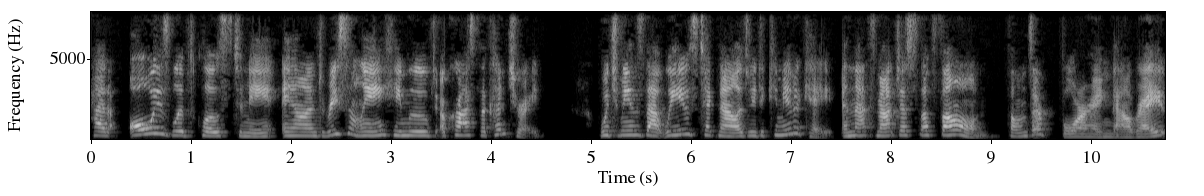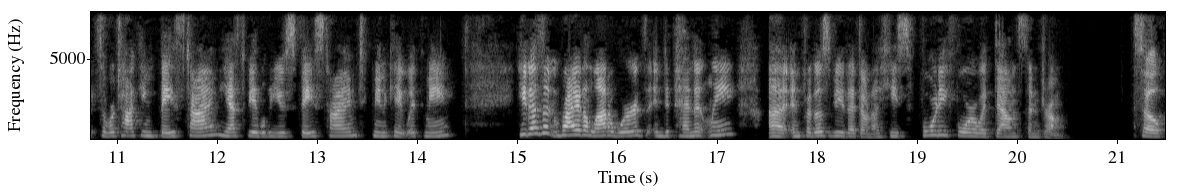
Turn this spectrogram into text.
had always lived close to me. And recently he moved across the country which means that we use technology to communicate. And that's not just the phone. Phones are boring now, right? So we're talking FaceTime. He has to be able to use FaceTime to communicate with me. He doesn't write a lot of words independently. Uh, and for those of you that don't know, he's 44 with Down syndrome. So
